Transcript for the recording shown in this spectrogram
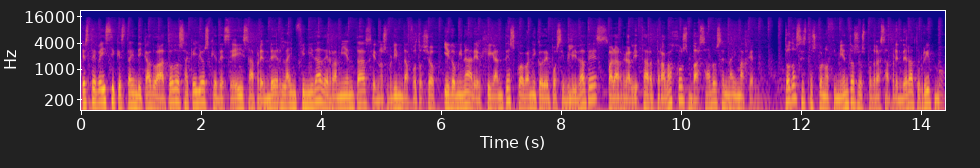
Este Basic está indicado a todos aquellos que deseéis aprender la infinidad de herramientas que nos brinda Photoshop y dominar el gigantesco abanico de posibilidades para realizar trabajos basados en la imagen. Todos estos conocimientos los podrás aprender a tu ritmo,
